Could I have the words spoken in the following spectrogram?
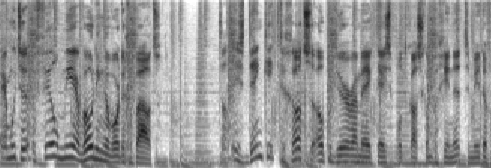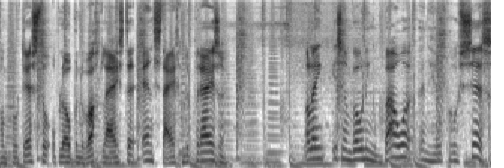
Er moeten veel meer woningen worden gebouwd. Dat is denk ik de grootste open deur waarmee ik deze podcast kan beginnen, te midden van protesten, oplopende wachtlijsten en stijgende prijzen. Alleen is een woning bouwen een heel proces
